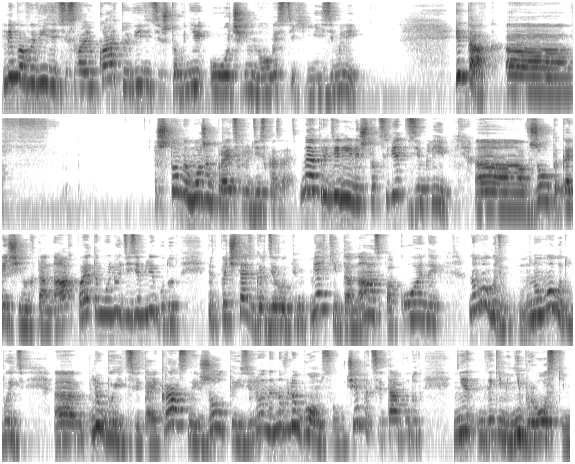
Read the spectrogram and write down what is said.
либо вы видите свою карту и видите что в ней очень много стихий земли. Итак, э, что мы можем про этих людей сказать? Мы определили что цвет земли э, в желто-коричневых тонах поэтому люди земли будут предпочитать в гардеробе мягкие тона спокойные. Но могут но могут быть э, любые цвета и красные и желтые и зеленые но в любом случае это цвета будут не, не такими не броскими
